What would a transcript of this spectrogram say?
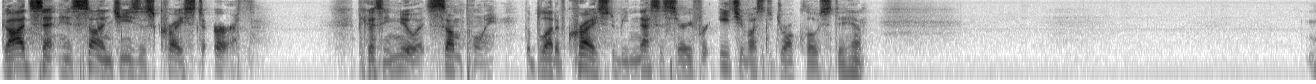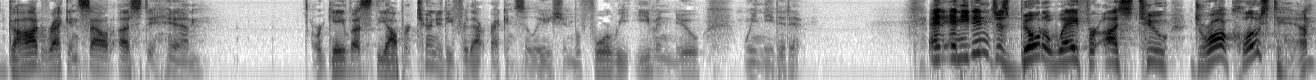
God sent his son, Jesus Christ, to earth because he knew at some point the blood of Christ would be necessary for each of us to draw close to him. God reconciled us to him or gave us the opportunity for that reconciliation before we even knew we needed it. And, and he didn't just build a way for us to draw close to him.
